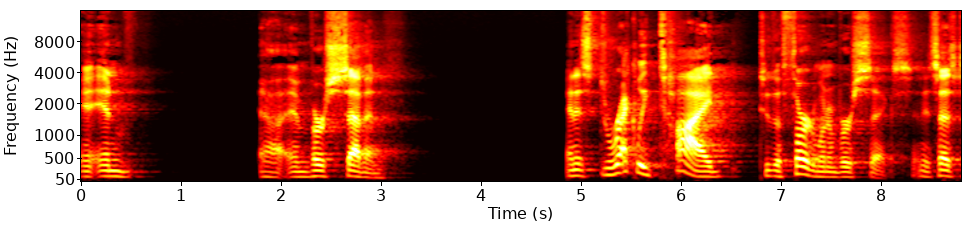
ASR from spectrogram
in, uh, in verse 7. And it's directly tied to the third one in verse 6. And it says,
